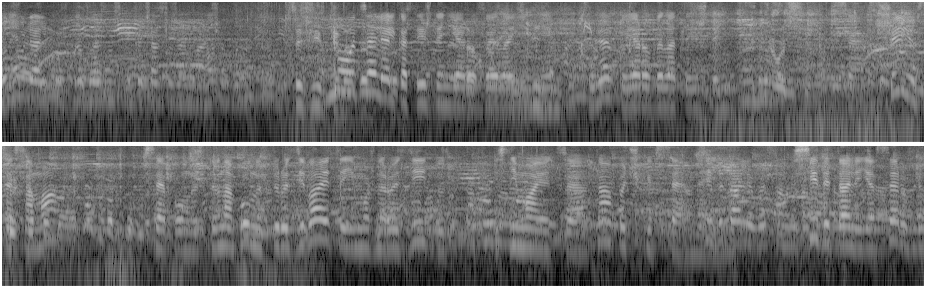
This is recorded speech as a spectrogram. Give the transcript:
одну ляльку приблизно скільки часу займає, щоб виготовити? Ну, оця лялька тиждень я робила її. Цю ляльку я робила тиждень. Все. Шию все сама, все повністю. Вона повністю роздівається, її можна роздіти тут і знімаються тапочки, все. в Всі неї. деталі ви самі Всі деталі я все роблю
